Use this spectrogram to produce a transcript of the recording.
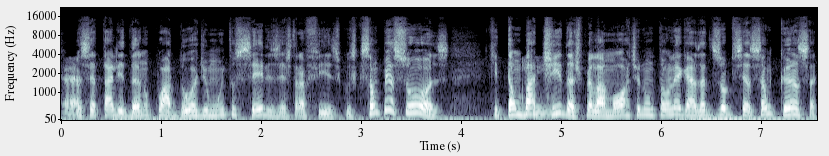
é. você está lidando com a dor de muitos seres extrafísicos, que são pessoas que estão batidas pela morte e não estão legais. A desobsessão cansa.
